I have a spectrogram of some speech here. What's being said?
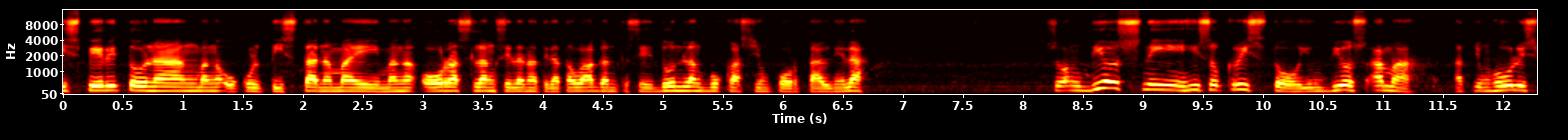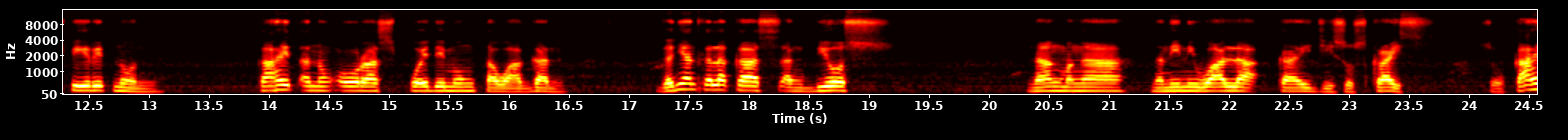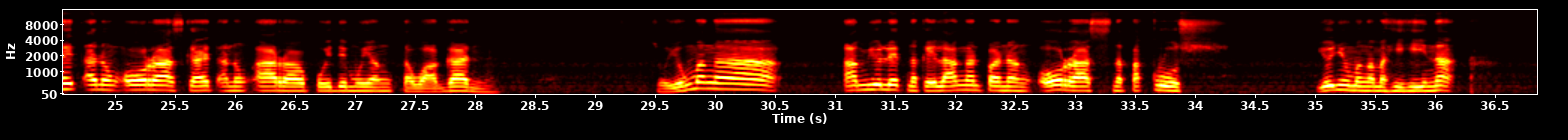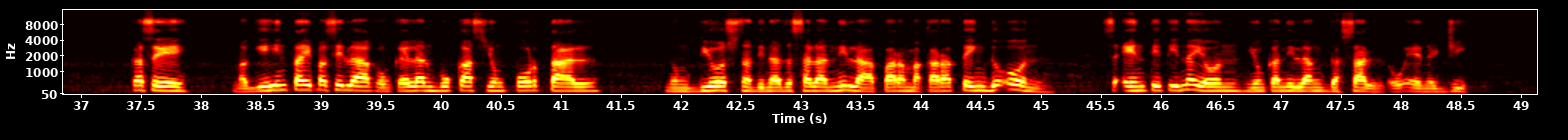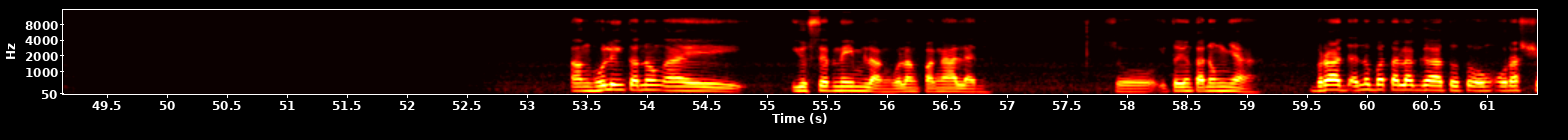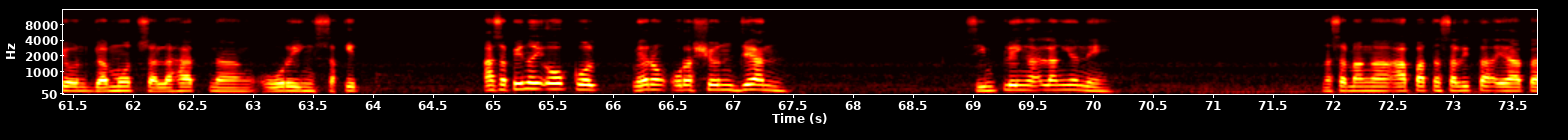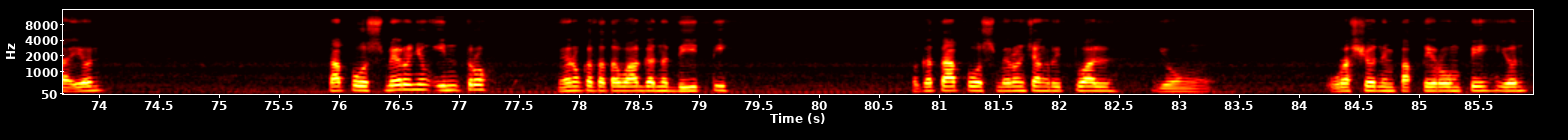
espiritu ng mga okultista na may mga oras lang sila na tinatawagan kasi doon lang bukas yung portal nila. So ang Diyos ni Hesus Kristo, yung Diyos Ama at yung Holy Spirit nun, kahit anong oras pwede mong tawagan. Ganyan kalakas ang Diyos ng mga naniniwala kay Jesus Christ. So kahit anong oras, kahit anong araw, pwede mo yang tawagan. So, yung mga amulet na kailangan pa ng oras na pakrus, yun yung mga mahihina. Kasi, maghihintay pa sila kung kailan bukas yung portal ng Diyos na dinadasalan nila para makarating doon sa entity na yon yung kanilang dasal o energy. Ang huling tanong ay username lang, walang pangalan. So, ito yung tanong niya. Brad, ano ba talaga totoong orasyon gamot sa lahat ng uring sakit? Ah, sa Pinoy Occult, merong orasyon dyan. Simple nga lang yun eh. Nasa mga apat na salita yata yon. Tapos, meron yung intro. Meron katatawagan na deity. Pagkatapos, meron siyang ritual. Yung orasyon impacti rompi, yon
